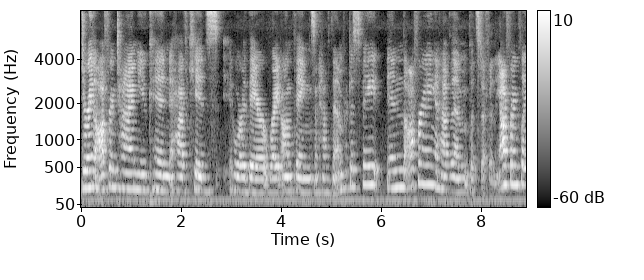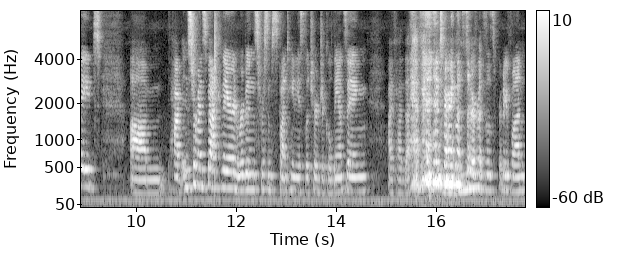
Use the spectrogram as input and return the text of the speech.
during the offering time you can have kids who are there write on things and have them participate in the offering and have them put stuff in the offering plate um, have instruments back there and ribbons for some spontaneous liturgical dancing. I've had that happen during the service. It's pretty fun.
